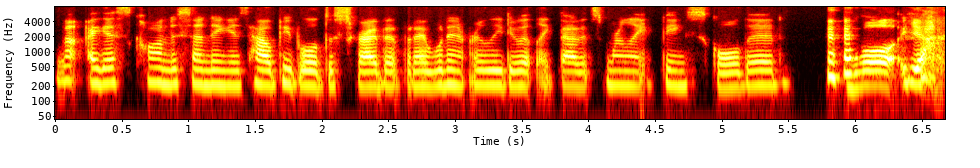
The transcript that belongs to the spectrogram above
not I guess condescending is how people describe it, but I wouldn't really do it like that. It's more like being scolded. well, yeah.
